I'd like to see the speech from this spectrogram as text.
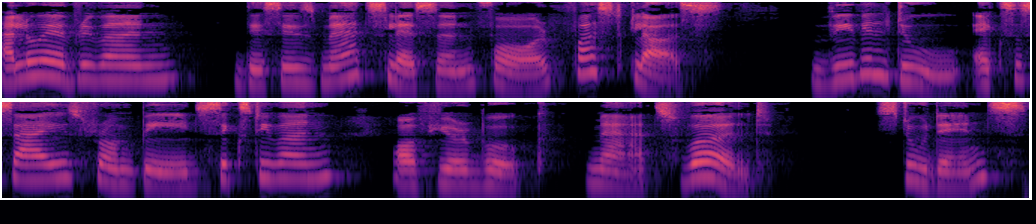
Hello everyone. This is maths lesson for first class. We will do exercise from page 61 of your book Maths World. Students,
